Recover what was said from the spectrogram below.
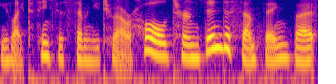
You like to think this 72 hour hold turns into something, but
